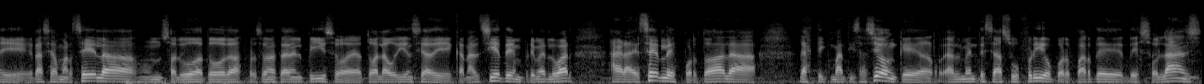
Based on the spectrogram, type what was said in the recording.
Eh, gracias Marcela. Un saludo a todas las personas que están en el piso, a toda la audiencia de Canal 7. En primer lugar, agradecerles por toda la, estigmatización que realmente se ha sufrido por parte de Solange,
